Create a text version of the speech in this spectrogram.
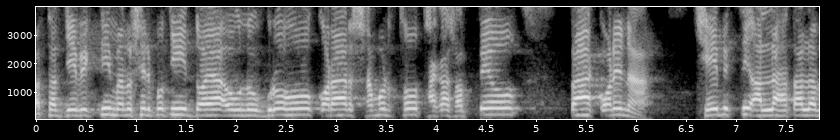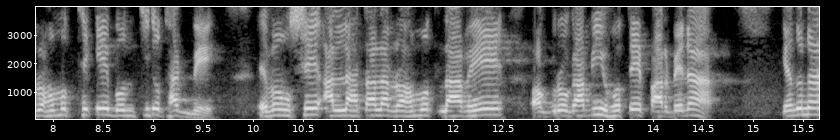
অর্থাৎ যে ব্যক্তি মানুষের প্রতি দয়া অনুগ্রহ করার সামর্থ্য থাকা সত্ত্বেও তা করে না, সেই ব্যক্তি আল্লাহ তাআলার রহমত থেকে বঞ্চিত থাকবে এবং সে আল্লাহ তাআলার রহমত লাভে অগ্রগামী হতে পারবে না। কেননা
